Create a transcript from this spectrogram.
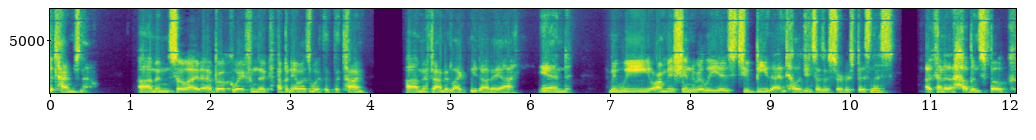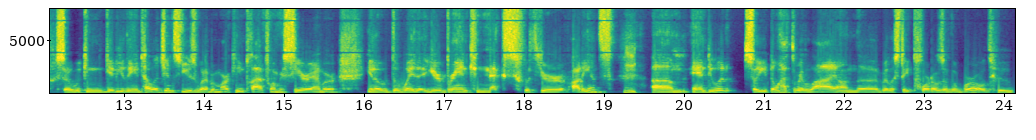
The time's now. Um, and so I, I, broke away from the company I was with at the time um, and founded Likely.ai. And I mean, we our mission really is to be that intelligence as a service business uh, kind of the hub and spoke. So we can give you the intelligence, use whatever marketing platform or CRM or you know the way that your brand connects with your audience, hmm. um, and do it so you don't have to rely on the real estate portals of the world who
